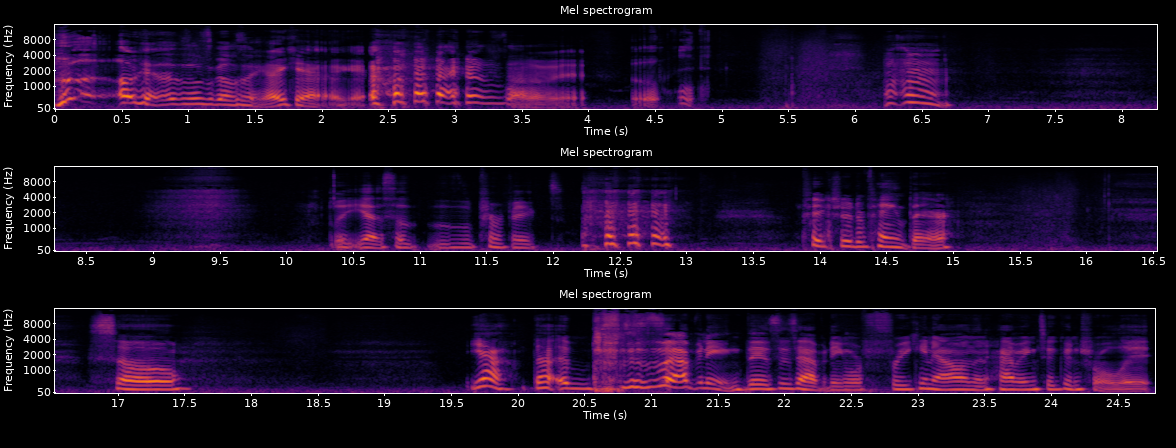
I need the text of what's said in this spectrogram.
okay, go sing. I can't, I can't. I just thought of it. But yes, yeah, so the perfect picture to paint there. So yeah, that this is happening. This is happening. We're freaking out and then having to control it.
